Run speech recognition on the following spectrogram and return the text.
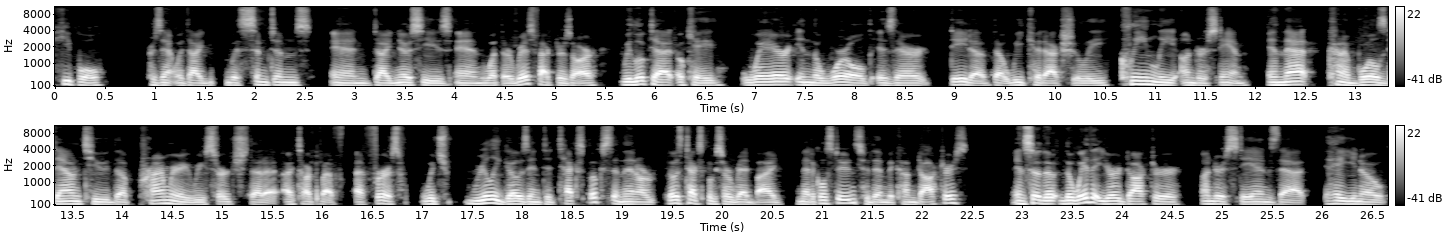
people present with di- with symptoms and diagnoses and what their risk factors are, we looked at okay, where in the world is there data that we could actually cleanly understand? And that kind of boils down to the primary research that I, I, talked about at first, which really goes into textbooks. And then our, those textbooks are read by medical students who then become doctors. And so the, the way that your doctor understands that, hey, you know,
